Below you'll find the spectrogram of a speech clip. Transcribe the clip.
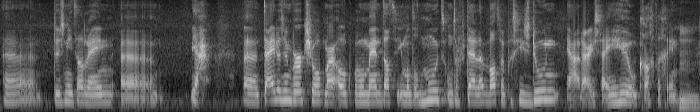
Eh, dus niet alleen ja, eh, tijdens een workshop, maar ook op het moment dat ze iemand ontmoet om te vertellen wat we precies doen. Ja, daar is zij heel krachtig in. Hmm.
